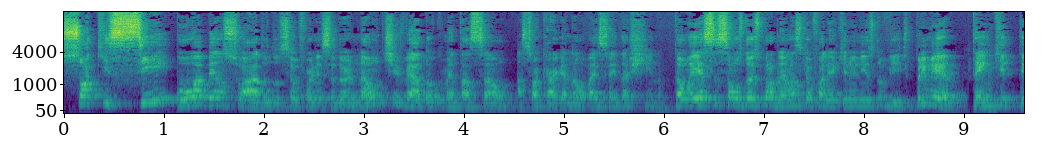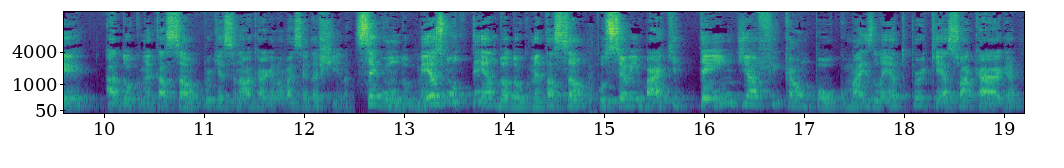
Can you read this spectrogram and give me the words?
Só que se o abençoado do seu fornecedor não tiver a documentação, a sua carga não vai sair da China. Então esses são os dois problemas que eu falei aqui no início do vídeo. Primeiro, tem que ter a documentação, porque senão a carga não vai sair da China. Segundo, mesmo tendo a documentação, o seu embarque tende a ficar um pouco mais lento, porque a sua carga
